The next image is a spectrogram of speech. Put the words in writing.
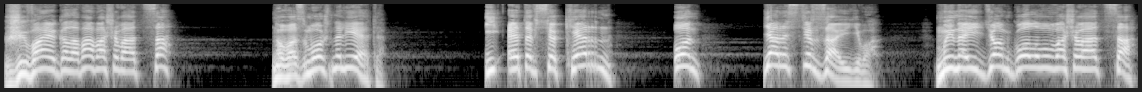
Живая голова вашего отца! Но возможно ли это? И это все Керн? Он... Я растерзаю его! Мы найдем голову вашего отца!»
